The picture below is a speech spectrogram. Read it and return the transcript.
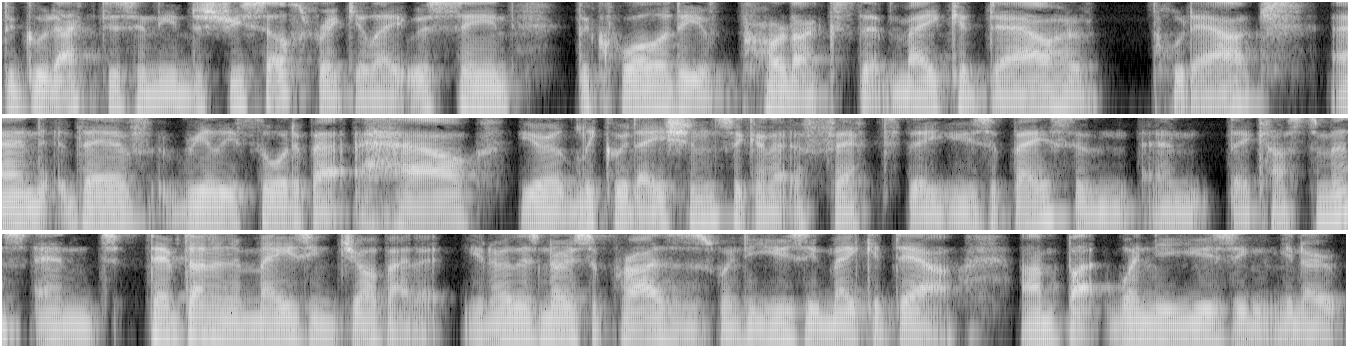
the good actors in the industry self-regulate. We're seeing the quality of products that MakerDAO have put out and they've really thought about how your liquidations are going to affect their user base and, and their customers. And they've done an amazing job at it. You know, there's no surprises when you're using MakerDAO. Um, but when you're using, you know,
